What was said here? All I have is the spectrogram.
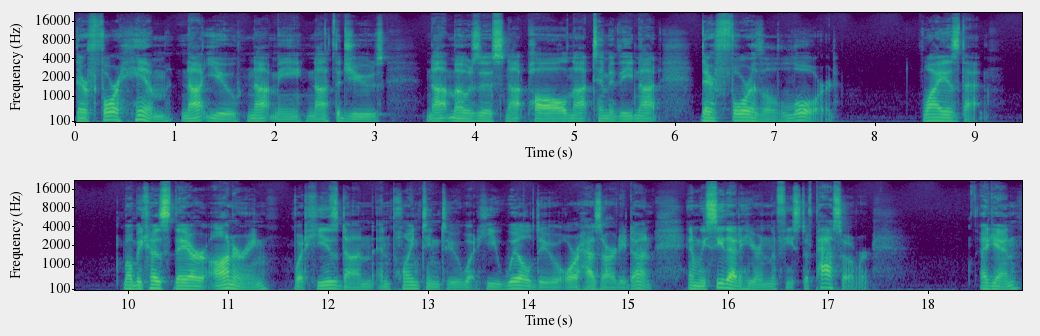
They're for Him, not you, not me, not the Jews, not Moses, not Paul, not Timothy, not. They're for the Lord. Why is that? Well, because they are honoring what he has done and pointing to what he will do or has already done. And we see that here in the Feast of Passover. Again,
